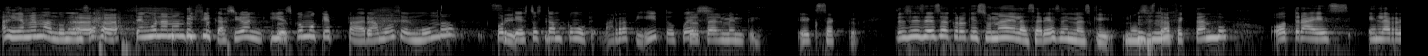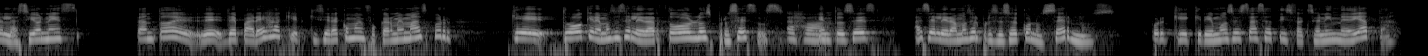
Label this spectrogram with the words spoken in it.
alguien me mandó un mensaje, tengo una notificación y es como que paramos el mundo porque esto está como que más rapidito, pues. Totalmente, exacto. Entonces eso creo que es una de las áreas en las que nos está afectando otra es en las relaciones, tanto de, pareja, que quisiera como enfocarme más por que todo queremos acelerar todos los procesos. Entonces, aceleramos el proceso de conocernos, porque queremos esta satisfacción inmediata.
